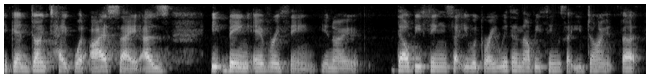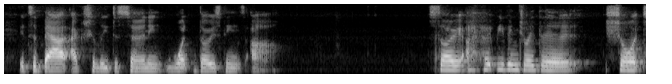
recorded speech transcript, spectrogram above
again, don't take what I say as it being everything. You know, there'll be things that you agree with and there'll be things that you don't, but it's about actually discerning what those things are. So I hope you've enjoyed the short,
